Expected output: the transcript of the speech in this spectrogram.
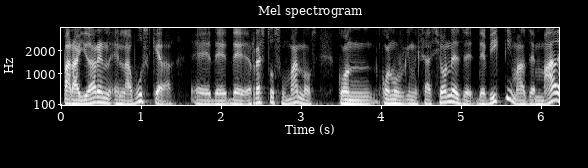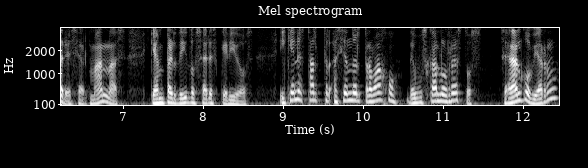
para ayudar en, la búsqueda eh, de, restos humanos con, con organizaciones de, de, víctimas, de madres, hermanas que han perdido seres queridos. ¿Y quién está haciendo el trabajo de buscar los restos? ¿Será el gobierno?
